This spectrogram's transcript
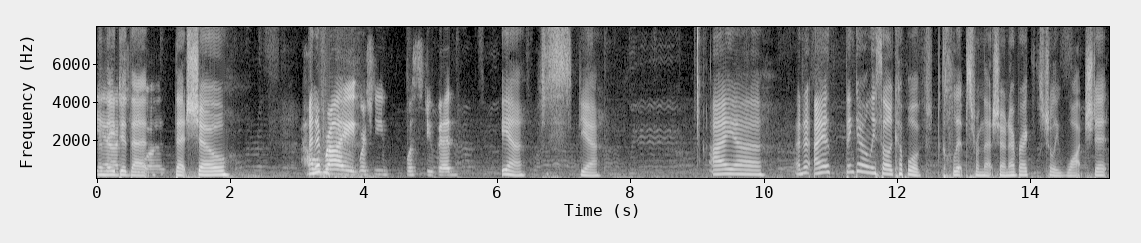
and they did that was. that show. I Oh, never- right where she was stupid. Yeah, just yeah. I uh, I I think I only saw a couple of clips from that show. Never actually watched it.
